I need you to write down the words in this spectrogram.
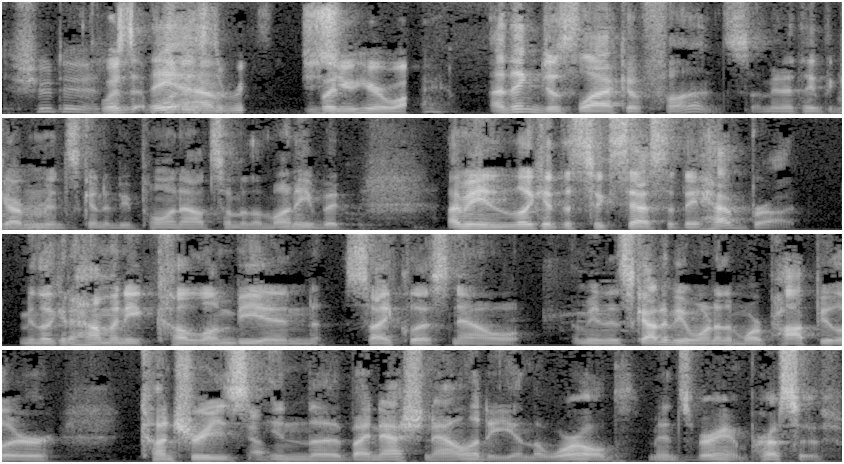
You sure did. Was it? They What is have, the reason? Did but- you hear why? I think just lack of funds. I mean, I think the government's going to be pulling out some of the money, but I mean, look at the success that they have brought. I mean, look at how many Colombian cyclists now. I mean, it's got to be one of the more popular countries in the by nationality in the world. I mean, it's very impressive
